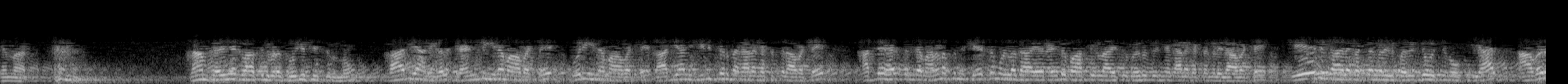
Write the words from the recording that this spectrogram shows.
എന്നാൽ നാം കഴിഞ്ഞ ക്ലാസ്സിൽ ഇവിടെ സൂചിപ്പിച്ചിരുന്നു കാദ്യാനികൾ രണ്ട് ഇനമാവട്ടെ ഒരു ഇനമാവട്ടെ കാദ്യാനി ജീവിച്ചിരുന്ന കാലഘട്ടത്തിലാവട്ടെ അദ്ദേഹത്തിന്റെ മരണത്തിന് ശേഷമുള്ളതായ രണ്ട് പാർട്ടികളായിട്ട് വേർതിരിഞ്ഞ കാലഘട്ടങ്ങളിലാവട്ടെ ഏത് കാലഘട്ടങ്ങളിൽ പരിശോധിച്ചു നോക്കിയാൽ അവർ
